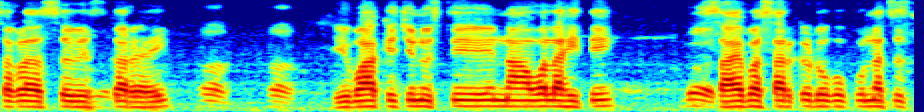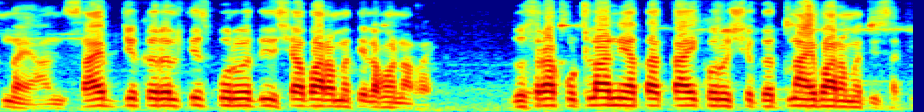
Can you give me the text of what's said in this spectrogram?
सगळा सविस्कार आहे. हा, हा. हे बाकीचे नुसते नावाला आहे ते. साहेबासारखं डोकं कुणाचंच नाही. आणि साहेब जे करेल तीच पूर्व दिशा बारामतीला होणार आहे. दुसरा कुठला नेता काय करू शकत नाही बारामतीसाठी.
